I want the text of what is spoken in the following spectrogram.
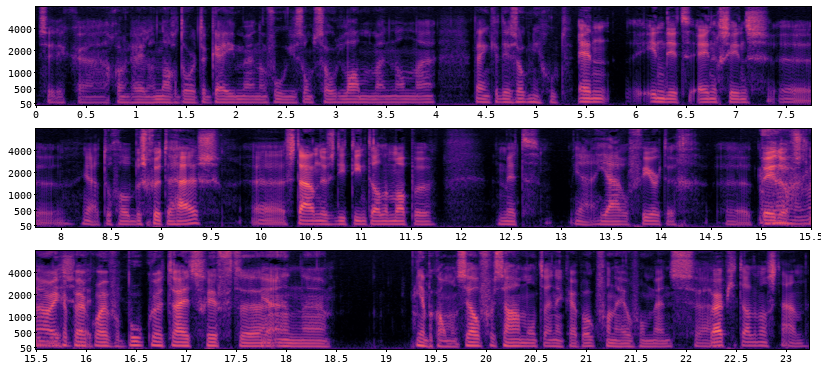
zit ik eh, gewoon de hele nacht door te gamen en dan voel je je soms zo lam en dan denk je, dit is ook niet goed. En in dit enigszins ja, toch wel beschutte huis staan dus die tientallen mappen met ja, een jaar of veertig. Ja, nou, ik heb ook wel even boeken, tijdschriften Ja. en die heb ik allemaal zelf verzameld. En ik heb ook van heel veel mensen... Waar heb je het allemaal staan?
